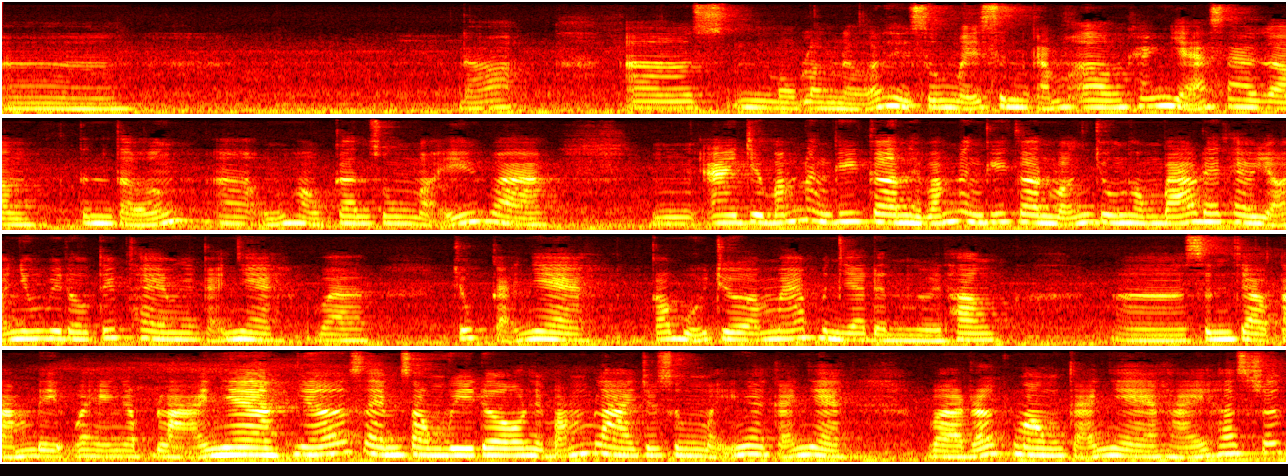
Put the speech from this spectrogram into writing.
à, đó. À, một lần nữa thì Xuân Mỹ xin cảm ơn khán giả xa gần tin tưởng à, ủng hộ kênh Xuân Mỹ và Ừ, ai chưa bấm đăng ký kênh thì bấm đăng ký kênh vẫn chuông thông báo để theo dõi những video tiếp theo nha cả nhà. Và chúc cả nhà có buổi trưa ấm áp bên gia đình người thân. À, xin chào tạm biệt và hẹn gặp lại nha. Nhớ xem xong video thì bấm like cho Xuân Mỹ nha cả nhà. Và rất mong cả nhà hãy hết sức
